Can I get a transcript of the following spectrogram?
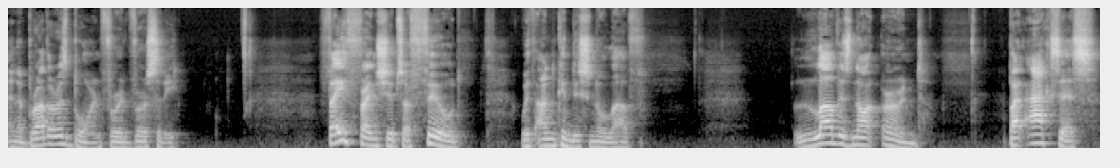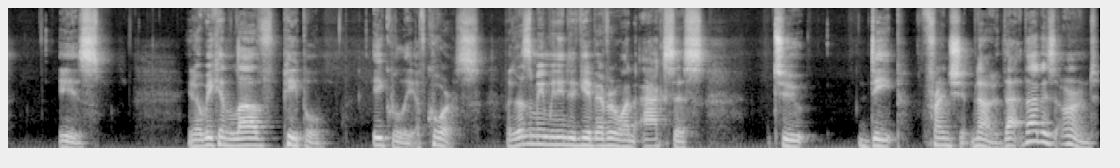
and a brother is born for adversity. Faith friendships are filled with unconditional love. Love is not earned, but access is. You know, we can love people equally, of course, but it doesn't mean we need to give everyone access to deep friendship. No, that that is earned.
